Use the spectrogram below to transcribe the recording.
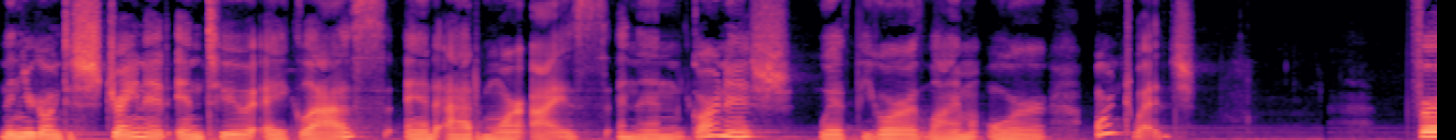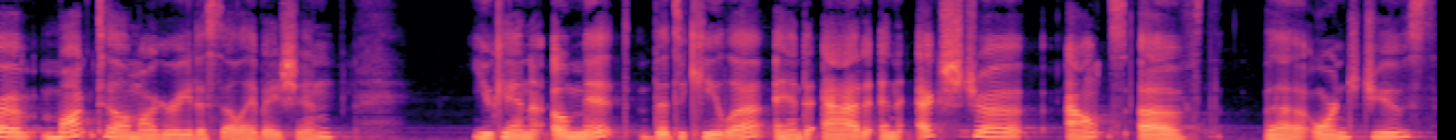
Then you're going to strain it into a glass and add more ice, and then garnish with your lime or orange wedge. For a mocktail margarita CeLibation, you can omit the tequila and add an extra ounce of the orange juice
